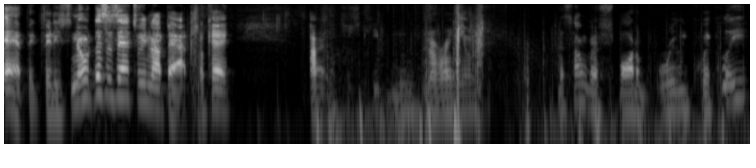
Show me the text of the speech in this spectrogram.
epic videos. Know, this is actually not bad, okay? Alright, let's just keep moving around. This time I'm gonna spot him really quickly.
